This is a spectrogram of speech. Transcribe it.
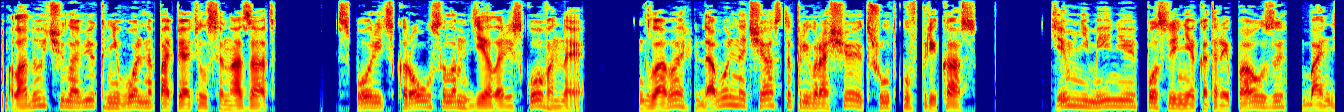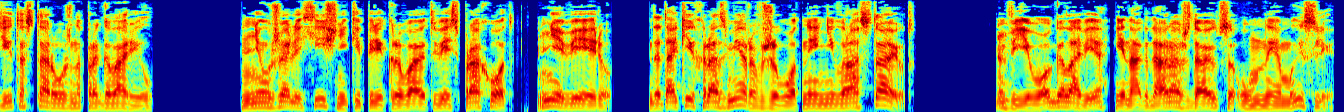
Молодой человек невольно попятился назад. Спорить с Кроуселом дело рискованное. Главарь довольно часто превращает шутку в приказ. Тем не менее, после некоторой паузы бандит осторожно проговорил. «Неужели хищники перекрывают весь проход? Не верю. До таких размеров животные не вырастают. В его голове иногда рождаются умные мысли.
